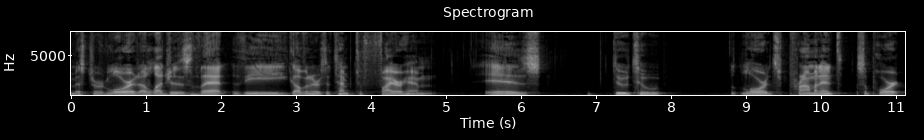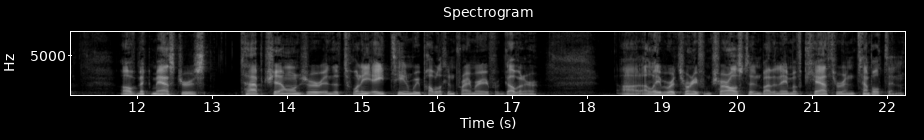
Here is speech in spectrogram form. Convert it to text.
Mr. Lord alleges that the governor's attempt to fire him is due to Lord's prominent support of McMaster's top challenger in the 2018 Republican primary for governor, uh, a labor attorney from Charleston by the name of Catherine Templeton.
